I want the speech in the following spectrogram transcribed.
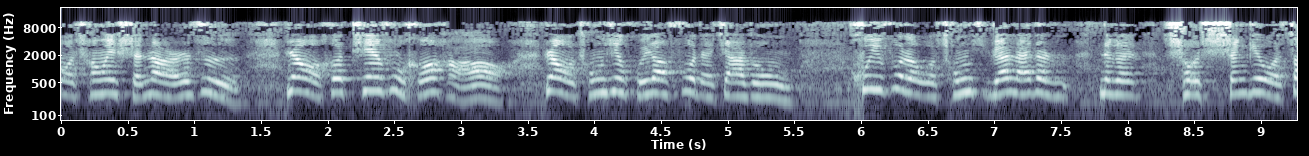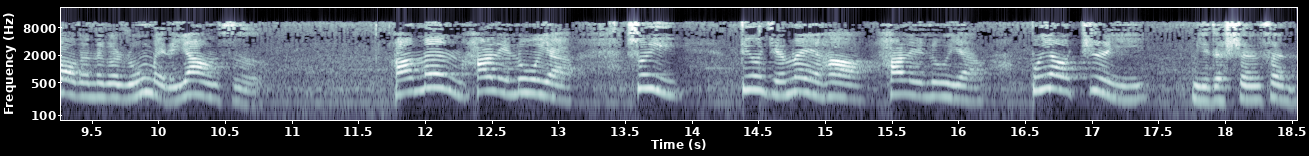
我成为神的儿子，让我和天父和好，让我重新回到父的家中，恢复了我从原来的那个从神给我造的那个荣美的样子。阿门，哈利路亚。所以弟兄姐妹哈，哈利路亚，不要质疑你的身份，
